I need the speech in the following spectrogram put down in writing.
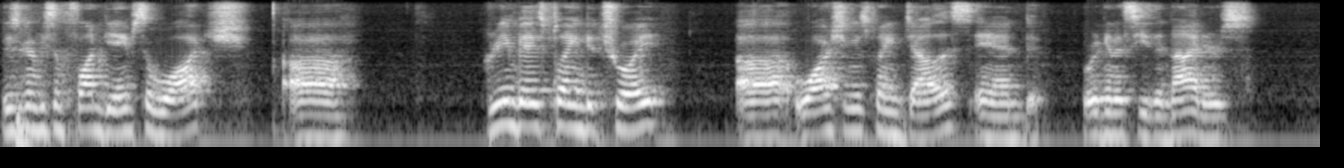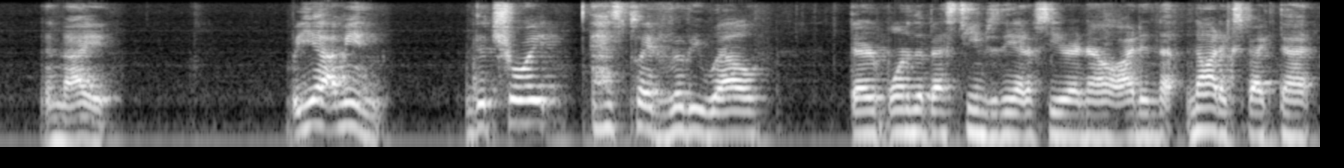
these are gonna be some fun games to watch. Uh, Green Bay's playing Detroit. Uh, Washington's playing Dallas, and we're gonna see the Niners tonight. But yeah, I mean, Detroit has played really well. They're one of the best teams in the NFC right now. I did not expect that.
